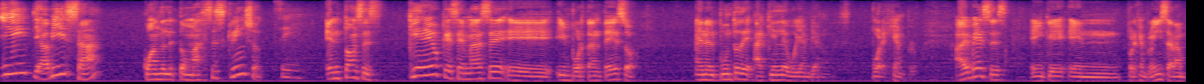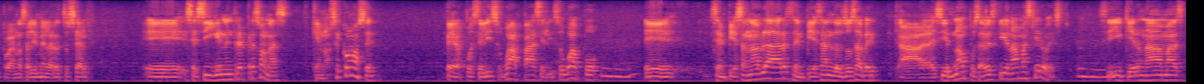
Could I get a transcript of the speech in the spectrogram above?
y te avisa cuando le tomaste screenshot. sí. Entonces, creo que se me hace eh, importante eso en el punto de a quién le voy a enviar nudes. Por ejemplo, hay veces en que en, por ejemplo, Instagram, para no salirme de la red social, eh, se siguen entre personas que no se conocen, pero pues se le hizo guapa, se le hizo guapo, eh, se empiezan a hablar, se empiezan los dos a ver, a decir, no, pues sabes que yo nada más quiero esto. Sí, quiero nada más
